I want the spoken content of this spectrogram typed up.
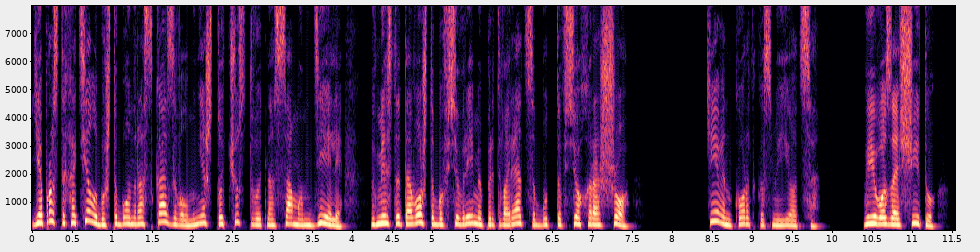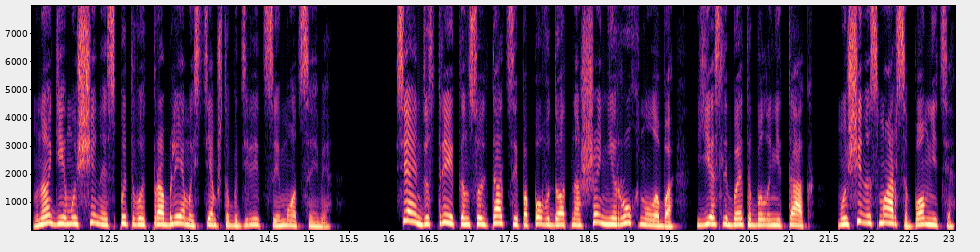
Я просто хотела бы, чтобы он рассказывал мне, что чувствует на самом деле, вместо того, чтобы все время притворяться, будто все хорошо. Кевин коротко смеется. В его защиту многие мужчины испытывают проблемы с тем, чтобы делиться эмоциями. Вся индустрия консультаций по поводу отношений рухнула бы, если бы это было не так. Мужчины с Марса, помните?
